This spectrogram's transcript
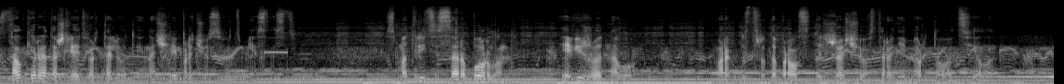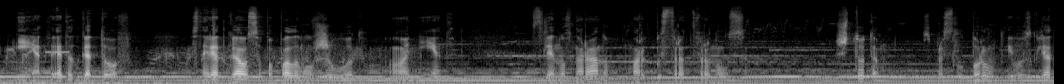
Сталкеры отошли от вертолета и начали прочесывать местность. «Смотрите, сэр Борланд, я вижу одного». Марк быстро добрался до лежащего в стороне мертвого тела. «Нет, этот готов». Снаряд Гаусса попал ему в живот. «О, нет». Взглянув на рану, Марк быстро отвернулся. «Что там?» – спросил Борланд, его взгляд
